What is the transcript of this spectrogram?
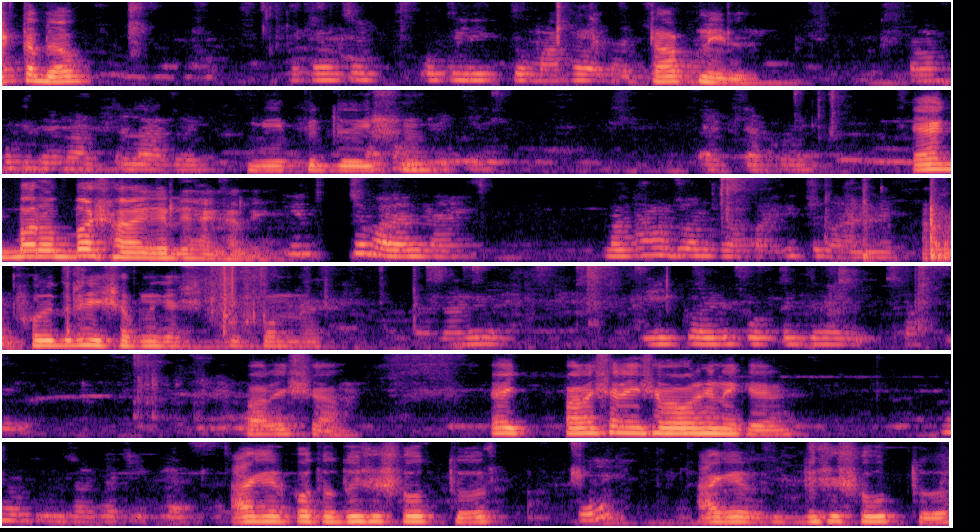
একটা দাও। এটা হচ্ছে অতিরিক্ত মাথা ব্যথা। টাপ নীল আমার প্রতিদিন রাত্রে লাগে বিপি 200 একবার অভ্যাস হয়ে গেলে হ্যাঁ খালি। কিচ্ছু করার নাই। মাথা আমার যন্ত্রণা করে কিচ্ছু করার নাই। আর ফরিদের হিসাব নিকাশ কি কোন নাই আমি এই করে হিসাব আবার হেনে কে? আগের কত? দুইশো সত্তর। আগের দুইশো সত্তর।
